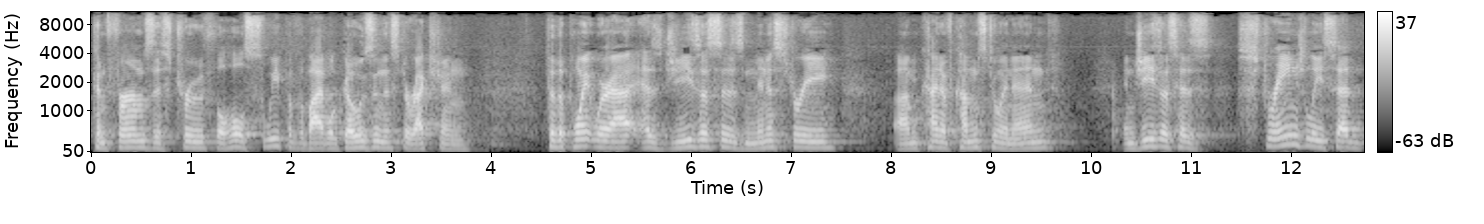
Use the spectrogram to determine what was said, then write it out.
confirms this truth. The whole sweep of the Bible goes in this direction to the point where, as Jesus' ministry um, kind of comes to an end, and Jesus has strangely said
